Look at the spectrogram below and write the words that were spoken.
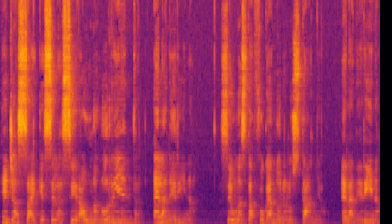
e già sai che se la sera una non rientra è la Nerina. Se una sta affogando nello stagno è la Nerina.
